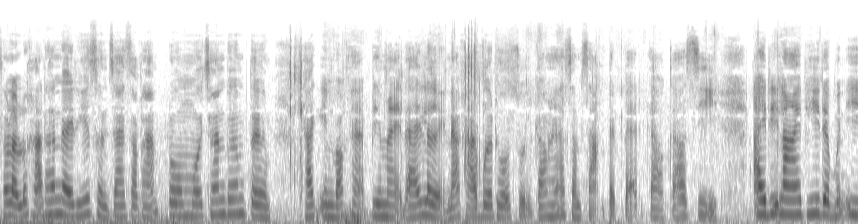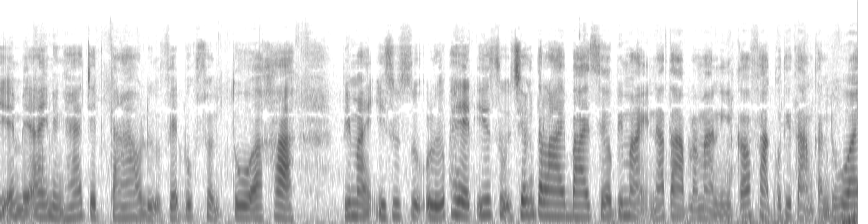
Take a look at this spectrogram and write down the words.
สำหรับลูกค้าท่านใดที่สนใจสอบถามโปรโมชั่นเพิ่มเติม ทัก inbox หาปีใหม่ได้เลยนะคะ เบอร์โทร 0953388994 ID Line P W E M A I 1579 หรือ Facebook ส่วนตัวค่ะ ปีใหม่อีซูซุหรือเพจอีซูซุเชียงราย by sale ปีใหม่หน้าตาประมาณนี้ก็ฝากกดติดตามกันด้วย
